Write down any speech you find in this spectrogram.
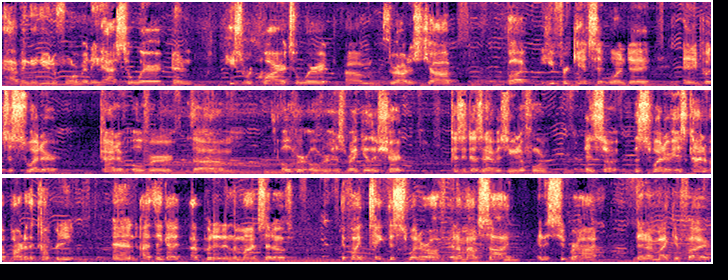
having a uniform and he has to wear it and he's required to wear it um, throughout his job, but he forgets it one day and he puts a sweater kind of over the um, over over his regular shirt because he doesn't have his uniform, and so the sweater is kind of a part of the company. And I think I, I put it in the mindset of if I take this sweater off and I'm outside and it's super hot, then I might get fired,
